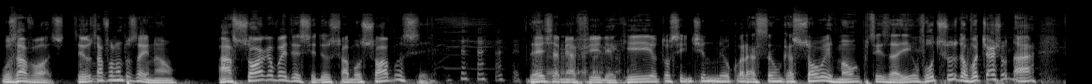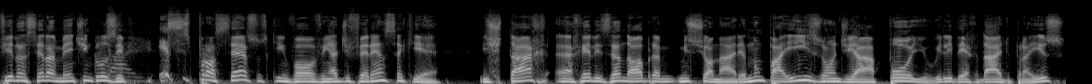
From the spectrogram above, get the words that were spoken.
Os avós, Deus está falando para você não. A sogra vai dizer se Deus chamou só você. Deixa minha filha aqui, eu tô sentindo no meu coração que é só o irmão que precisa ir. Eu vou te, ajudar, eu vou te ajudar financeiramente, inclusive. Esses processos que envolvem a diferença que é estar eh, realizando a obra missionária num país onde há apoio e liberdade para isso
